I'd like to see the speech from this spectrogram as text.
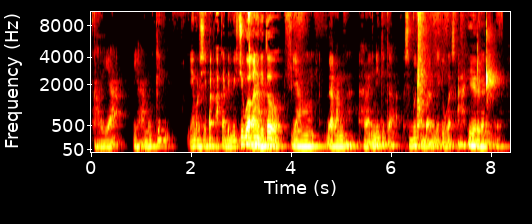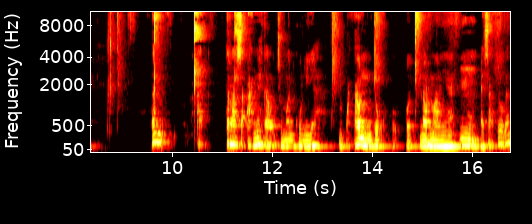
Karya ya mungkin yang bersifat akademis juga kan gitu. yang dalam hal ini kita sebut sebagai tugas akhir kan gitu kan terasa aneh kalau cuman kuliah empat tahun untuk normalnya hmm. S1 kan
